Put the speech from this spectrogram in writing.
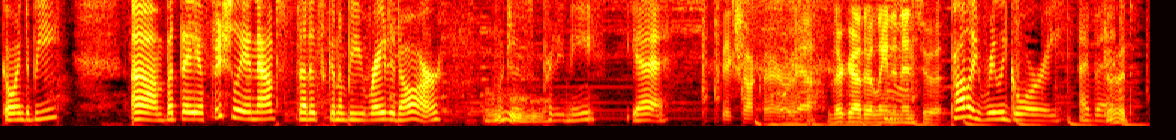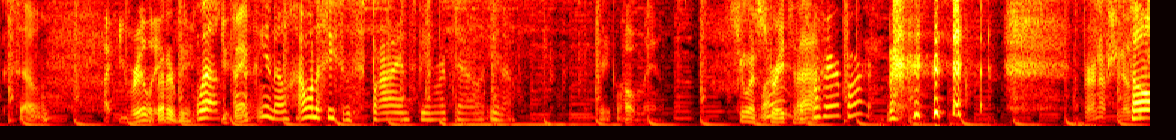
going to be. Um, but they officially announced that it's going to be rated R, which is pretty neat. Yeah, Big shock there. Oh right? yeah. They're good. They're leaning into it. probably really gory. I bet. Good. So I, really? Better be. Well, You think? uh, you know, I want to see some spines being ripped out. You know, pretty cool. Oh man. She went Well, straight to that's that. That's my favorite part. Fair enough. She knows. so what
